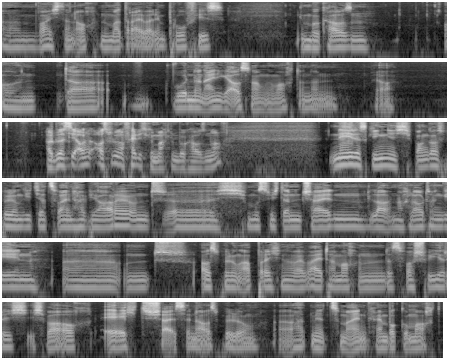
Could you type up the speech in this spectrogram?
ähm, war ich dann auch Nummer drei bei den Profis in Burghausen. Und da wurden dann einige Ausnahmen gemacht und dann, ja. Aber du hast die Ausbildung auch fertig gemacht in Burghausen noch? Nee, das ging nicht. Bankausbildung geht ja zweieinhalb Jahre und äh, ich musste mich dann entscheiden, nach Lautern gehen äh, und Ausbildung abbrechen, weil weitermachen. Das war schwierig. Ich war auch echt scheiße in der Ausbildung. Äh, hat mir zum einen keinen Bock gemacht.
